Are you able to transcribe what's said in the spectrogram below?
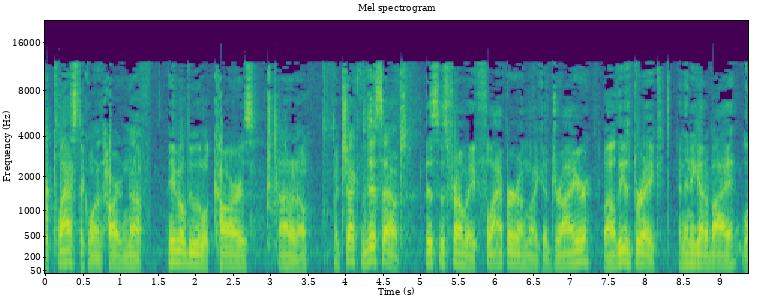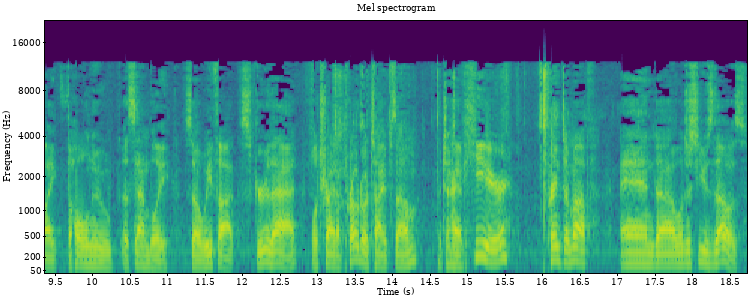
The plastic one's hard enough. Maybe I'll do little cars. I don't know. But check this out. This is from a flapper on like a dryer. Well, these break, and then you got to buy like the whole new assembly. So we thought, screw that. We'll try to prototype some, which I have here. Print them up, and uh, we'll just use those.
